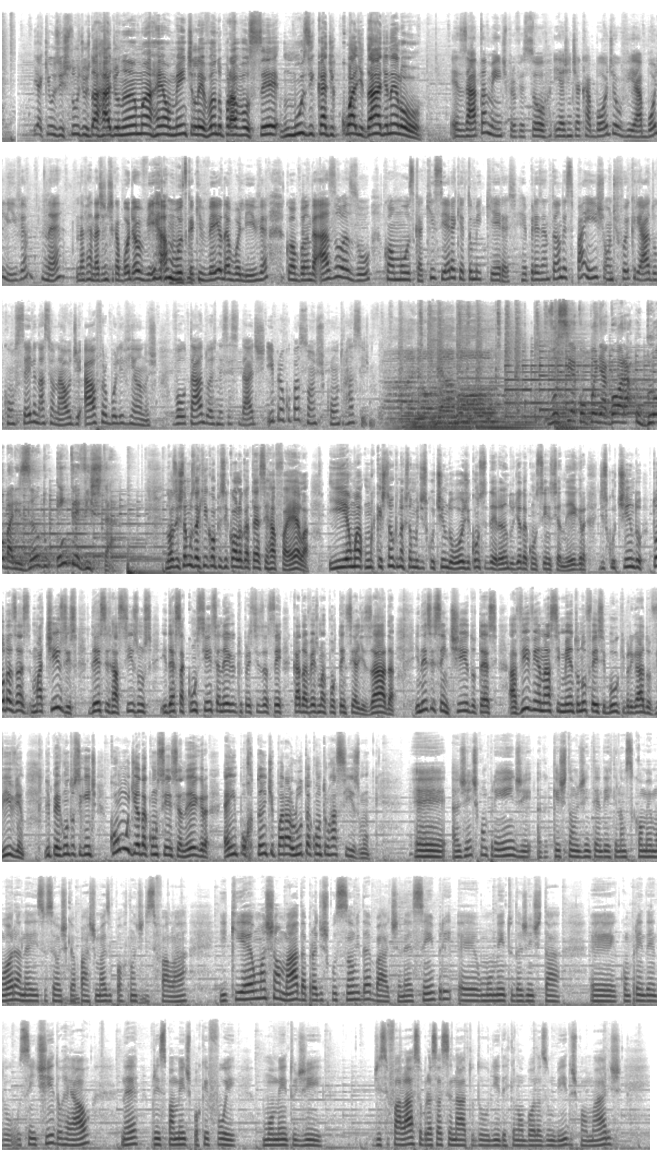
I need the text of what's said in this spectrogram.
E aqui os estúdios da Rádio Nama realmente levando para você música de qualidade, né, Lô? Exatamente, professor. E a gente acabou de ouvir a Bolívia, né? Na verdade, a gente acabou de ouvir a música que veio da Bolívia, com a banda Azul Azul, com a música Quisiera que tu me queiras, representando esse país onde foi criado o Conselho Nacional de Afro-Bolivianos, voltado às necessidades e preocupações contra o racismo. Você acompanha agora o Globalizando Entrevista. Nós estamos aqui com a psicóloga Tessia Rafaela e é uma, uma questão que nós estamos discutindo hoje, considerando o Dia da Consciência Negra, discutindo todas as matizes desses racismos e dessa consciência negra que precisa ser cada vez mais potencializada. E nesse sentido, Tessia, a Vivian Nascimento no Facebook, obrigado Vivian, lhe pergunta o seguinte: como o Dia da Consciência Negra é importante para a luta contra o racismo? É, a gente compreende a questão de entender que não se comemora, né? Isso eu acho que é a parte mais importante de se falar e que é uma chamada para discussão e debate, né? Sempre é o momento da gente estar tá, é, compreendendo o sentido real, né? Principalmente porque foi o momento de, de se falar sobre o assassinato do líder quilombola Zumbi dos Palmares.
